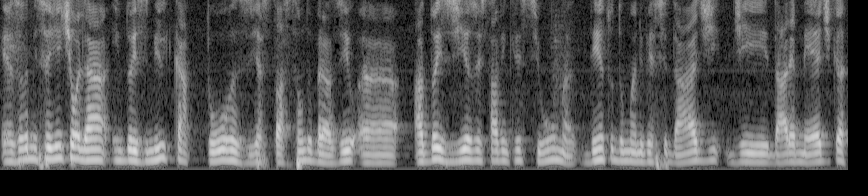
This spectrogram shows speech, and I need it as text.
Exatamente. Se a gente olhar em 2014 a situação do Brasil, uh, há dois dias eu estava em Criciúma, dentro de uma universidade de, da área médica,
